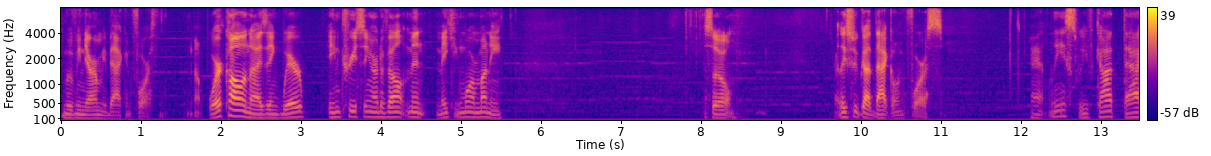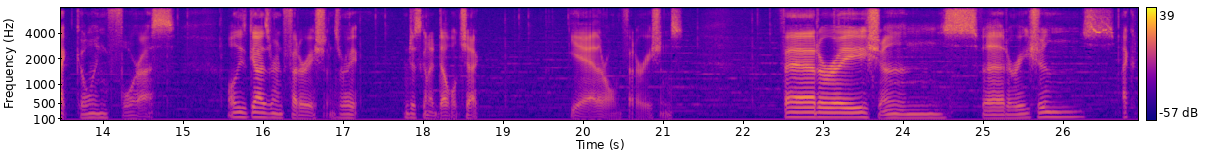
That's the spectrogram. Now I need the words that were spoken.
Moving their army back and forth. No, we're colonizing, we're increasing our development, making more money. So at least we've got that going for us. At least we've got that going for us. All these guys are in federations, right? I'm just going to double check. Yeah, they're all in federations. Federations. Federations. I could.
